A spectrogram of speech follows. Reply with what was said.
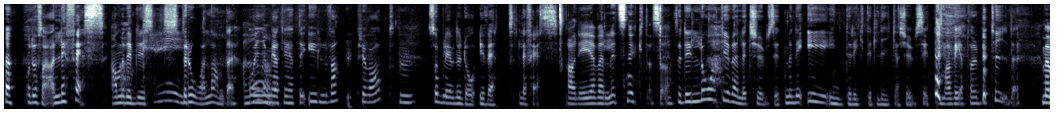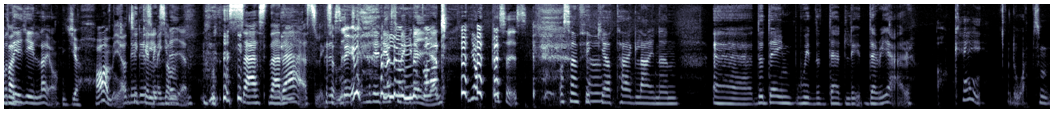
Och då sa jag lefes. Ja men det blir Okej. strålande. Och i och med att jag heter Ylva privat Mm. så blev det då Yvette Lefes. Ja, det är väldigt snyggt alltså. Så det låter ju väldigt tjusigt men det är inte riktigt lika tjusigt om man vet vad det betyder. Men och vad- det gillar jag. Jaha, men jag Det tycker det som är liksom grejen. sass that ass liksom. Precis, men det är det som är grejen. Ja, precis. Och sen fick jag taglinen eh, The Dame with the Deadly Derriere. Okej, Då, som,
